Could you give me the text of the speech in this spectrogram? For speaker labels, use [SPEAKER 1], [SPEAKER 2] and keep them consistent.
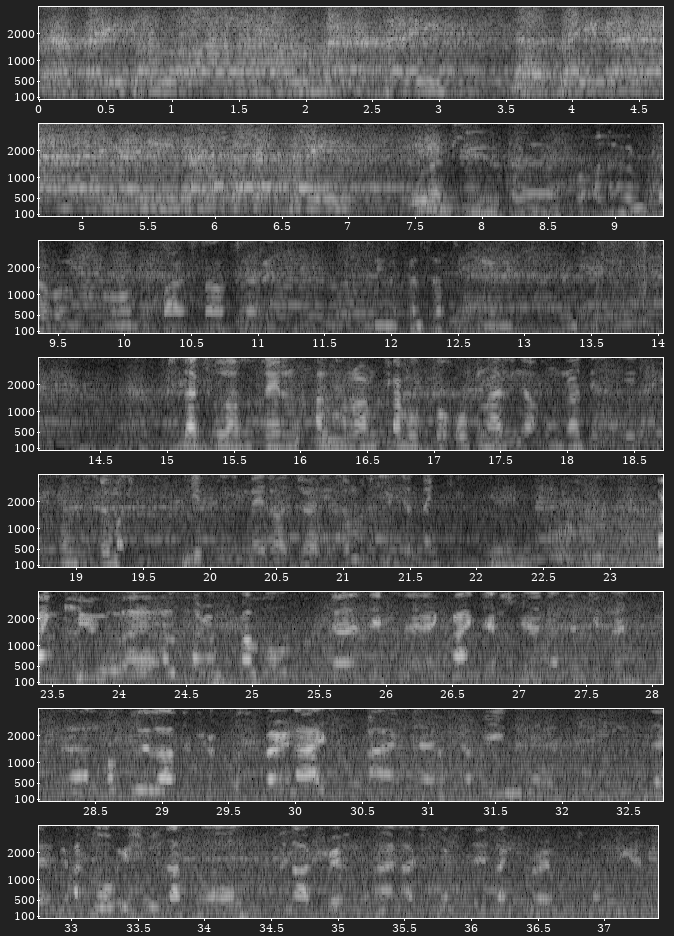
[SPEAKER 1] لبيك اللهم لبيك لبيك لا شريك لك لبيك
[SPEAKER 2] Thank you uh, for Al Haram Travel for the five star service. It's been a fantastic journey. Thank you.
[SPEAKER 3] Jazakallah khairan Al Haram Travel for organizing our Umrah this year. Thank you so much for this gift. It's made our journey so much easier. Thank you.
[SPEAKER 4] Thank you, uh, Al Haram Travel, for this uh, kind gesture that they've given. Uh, Alhamdulillah, the trip was very nice, and uh, we uh, uh, we had no issues at all with our trip, and I just want to say thank you very much once again.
